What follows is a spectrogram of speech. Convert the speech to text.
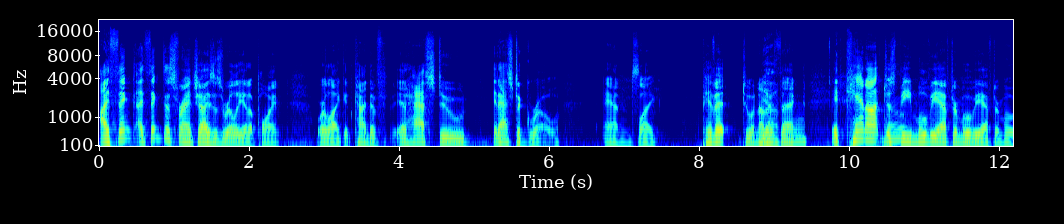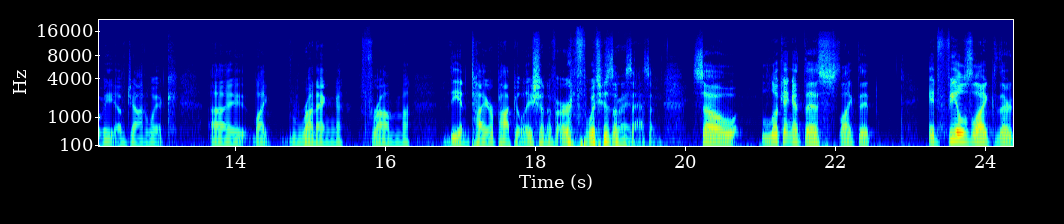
I think I think this franchise is really at a point where like it kind of it has to it has to grow and like pivot to another Yeah. thing. It cannot just Well- be movie after movie after movie of John Wick uh like running from the entire population of Earth, which is an Right. assassin. So looking at this like that it feels like they're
